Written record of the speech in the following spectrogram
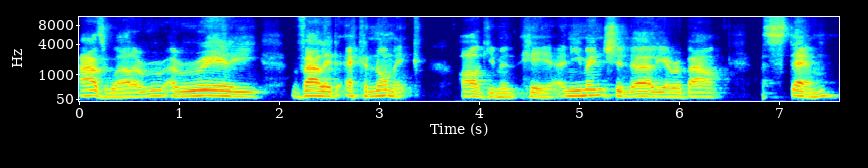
as well a, a really valid economic argument here. And you mentioned earlier about STEM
